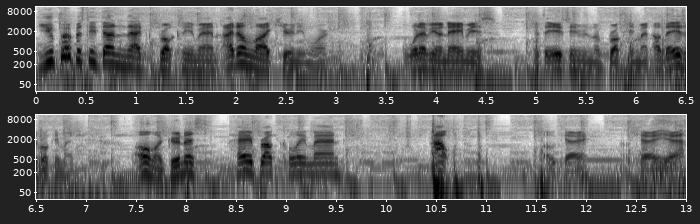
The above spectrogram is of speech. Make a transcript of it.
You purposely done that, Broccoli Man. I don't like you anymore whatever your name is. If there is even a broccoli man. Oh, there is a broccoli man. Oh my goodness. Hey, broccoli man. Ow. Okay. Okay, yeah.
